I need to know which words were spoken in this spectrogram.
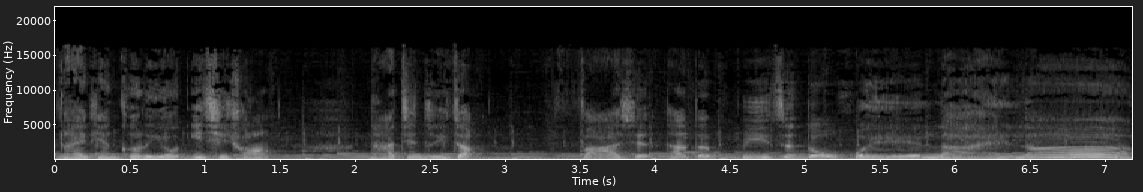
那一天，科里欧一起床，拿镜子一照，发现他的鼻子都回来了。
